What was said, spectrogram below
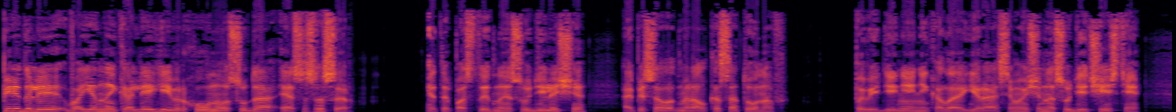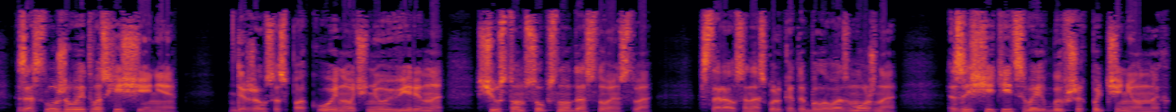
передали военной коллегии Верховного суда СССР. Это постыдное судилище описал адмирал Касатонов. Поведение Николая Герасимовича на суде чести заслуживает восхищения. Держался спокойно, очень уверенно, с чувством собственного достоинства. Старался, насколько это было возможно, защитить своих бывших подчиненных.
